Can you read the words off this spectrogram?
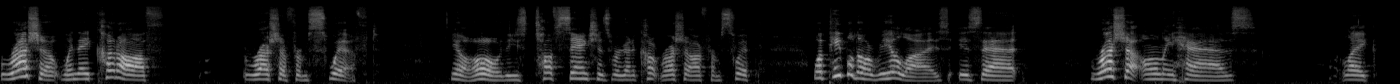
Russia, when they cut off Russia from SWIFT, you know, oh, these tough sanctions, we're going to cut Russia off from SWIFT. What people don't realize is that Russia only has like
